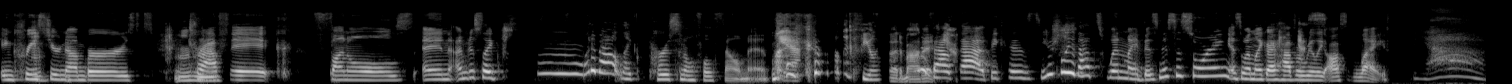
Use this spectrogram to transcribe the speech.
increase your mm-hmm. numbers mm-hmm. traffic funnels and i'm just like mm, what about like personal fulfillment? Like, yeah like feeling good about it. about that? Because usually that's when my business is soaring is when like i have a really awesome life. Yeah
